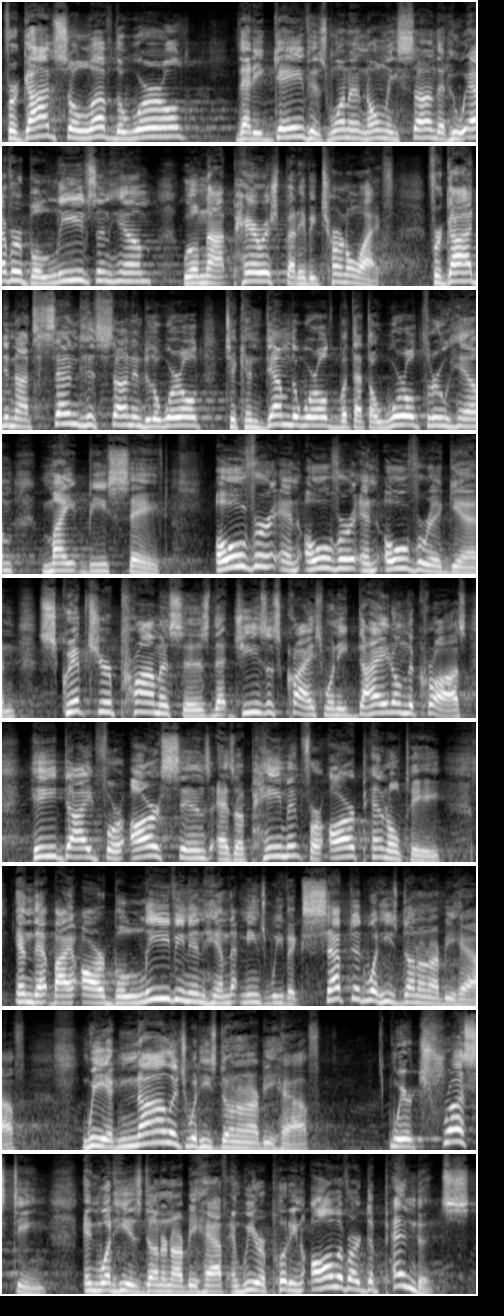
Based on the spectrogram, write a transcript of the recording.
For God so loved the world that he gave his one and only Son, that whoever believes in him will not perish but have eternal life. For God did not send his Son into the world to condemn the world, but that the world through him might be saved. Over and over and over again, Scripture promises that Jesus Christ, when He died on the cross, He died for our sins as a payment for our penalty, and that by our believing in Him, that means we've accepted what He's done on our behalf, we acknowledge what He's done on our behalf. We're trusting in what He has done on our behalf, and we are putting all of our dependence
